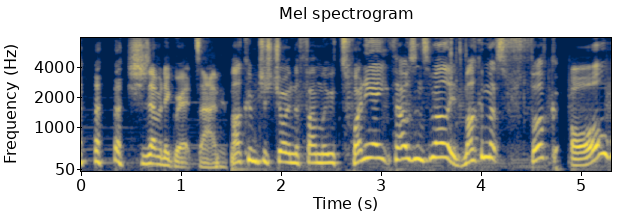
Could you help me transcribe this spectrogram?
She's having a great time. Malcolm just joined the family with 28,000 simoleons. Malcolm, that's fuck all.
